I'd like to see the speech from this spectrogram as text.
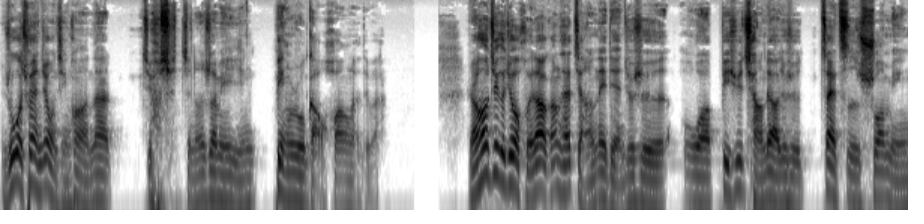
如果出现这种情况，那就是 只能说明已经病入膏肓了，对吧？然后这个就回到刚才讲的那点，就是我必须强调，就是再次说明，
